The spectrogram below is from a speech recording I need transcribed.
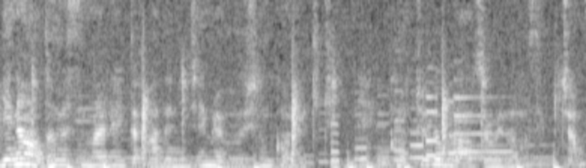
Yeni aldım ve sizlerle ilk defa deneyeceğim Revolution Contour Kit Contour ve Bronzer uygulaması yapacağım.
